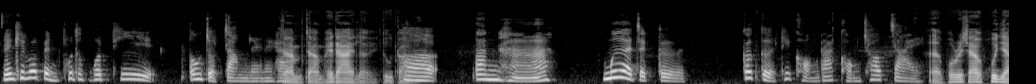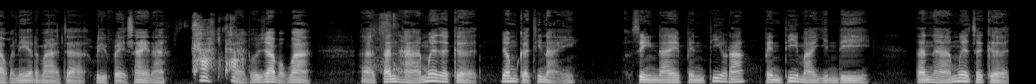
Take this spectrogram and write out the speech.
เรนคิดว่าเป็นพุทธพจน์ที่ต้องจดจำเลยนะคะจำจำให้ได้เลยถูกต้องตัณหาเมื่อจะเกิด ก็เกิดที่ของรักของชอบใจพระพุทธเจ้าพูดยาวกว่านี้มาจะรีเฟรชให้นะ ค่ะค่ะพระพุทธเจ้าบอกว่าตัณหาเมื่อจะเกิดย่อมเกิดที่ไหน สิ่งใดเป็นที่รักเป็นที่มายินดี ตัณหาเมื่อจะเกิด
